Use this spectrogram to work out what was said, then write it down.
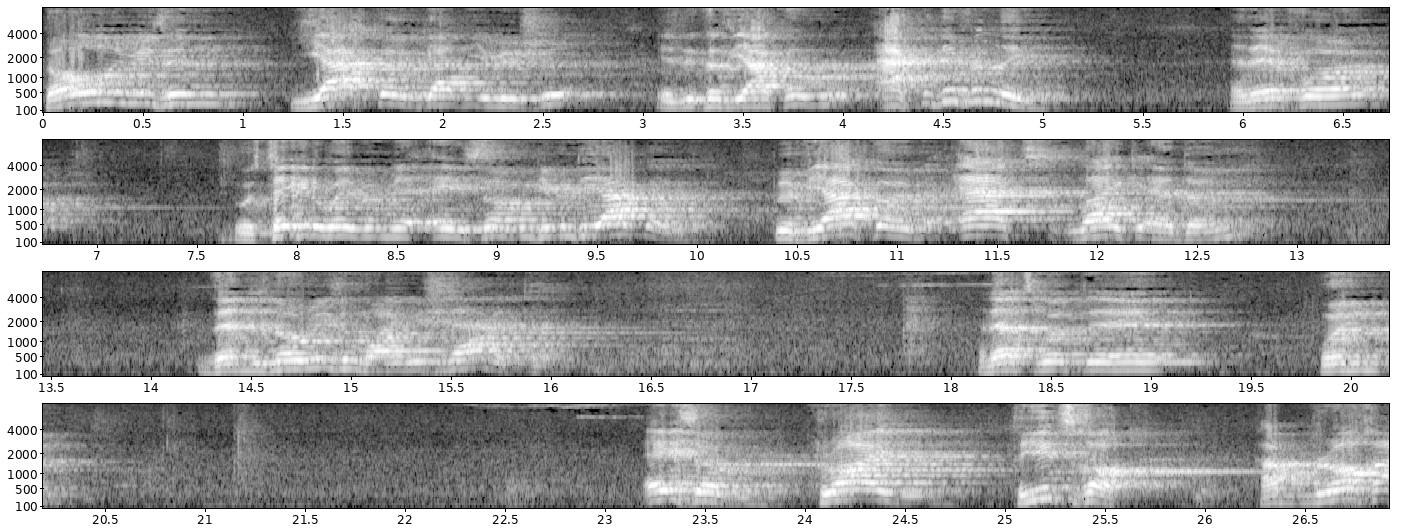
The only reason Yaakov got the Yerusha is because Yaakov acted differently. And therefore, it was taken away from Esav and given to Yaakov. But if Yaakov acts like Edom, then there's no reason why we should have it. And that's what the, when Esav cried to Yitzchak, "Habrocha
